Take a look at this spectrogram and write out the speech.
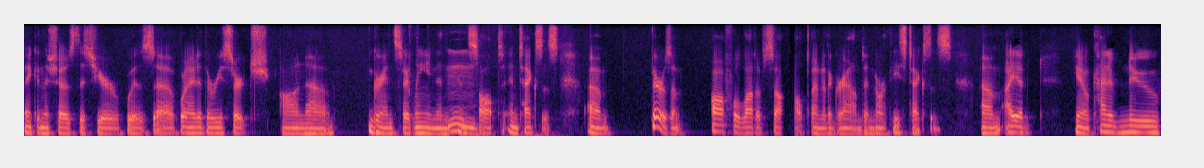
making the shows this year was uh, when I did the research on uh, Grand Saline and, and salt in Texas. Um, there is an awful lot of salt under the ground in Northeast Texas. Um, I had, you know, kind of knew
